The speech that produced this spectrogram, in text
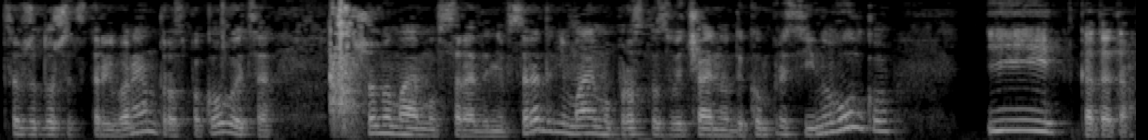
Це вже досить старий варіант, розпаковується. Що ми маємо всередині? Всередині маємо просто звичайну декомпресійну голку і катетер.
